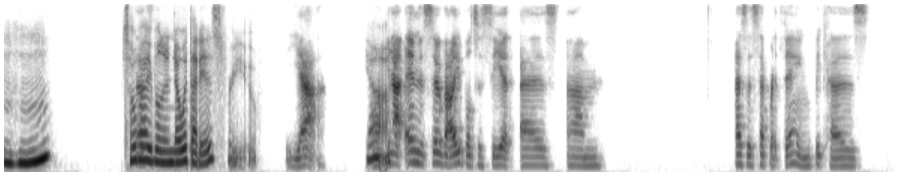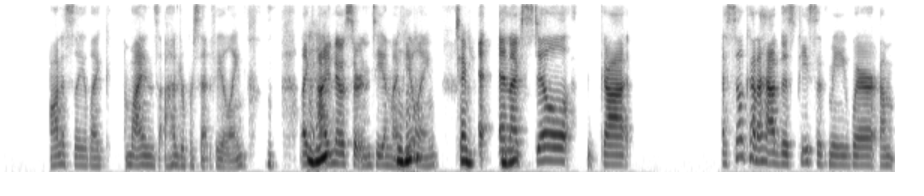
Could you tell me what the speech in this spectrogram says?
Mm-hmm. So that's... valuable to know what that is for you. Yeah. Yeah. Yeah. And it's so valuable to see it as um as a separate thing because honestly like mine's 100% feeling like mm-hmm. i know certainty in my mm-hmm. feeling same and mm-hmm. i've still got i still kind of have this piece of me where um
